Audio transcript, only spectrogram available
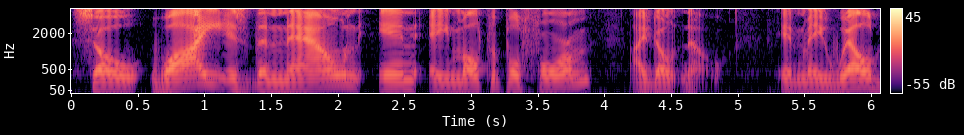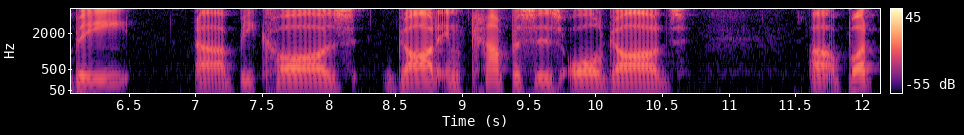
So why is the noun in a multiple form? I don't know. It may well be uh, because God encompasses all gods, uh, but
